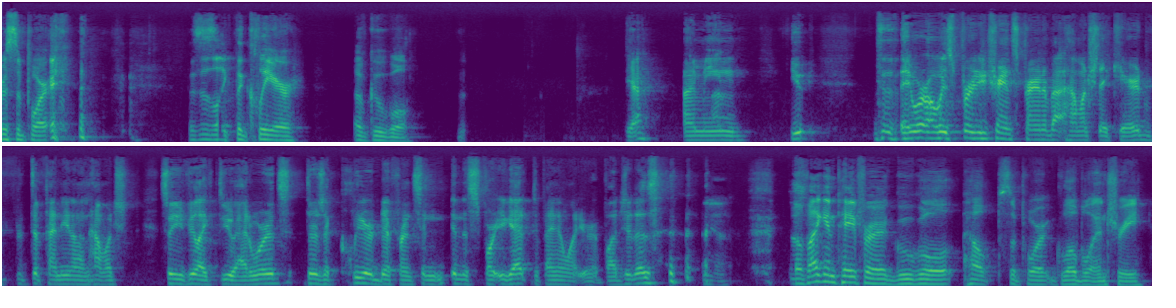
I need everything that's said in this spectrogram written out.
for support. this is like the clear of Google. Yeah, I mean, you. They were always pretty transparent about how much they cared, depending on how much. So if you like do AdWords, there's a clear difference in in the support you get depending on what your budget is. Yeah. So if I can pay for Google help support global entry,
